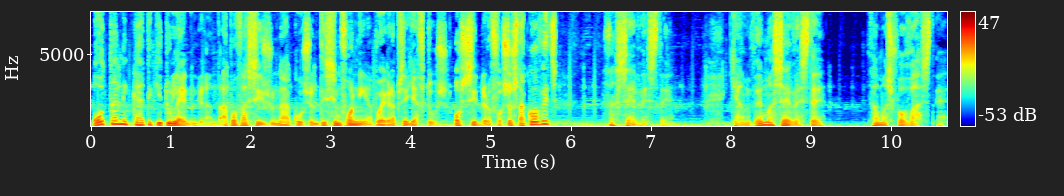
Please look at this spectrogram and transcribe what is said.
Όταν οι κάτοικοι του Λένιγκραντ αποφασίζουν να ακούσουν τη συμφωνία που έγραψε για αυτούς ο σύντροφος ο Στακόβιτς, θα σέβεστε. Και αν δεν μας σέβεστε, θα μας φοβάστε.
